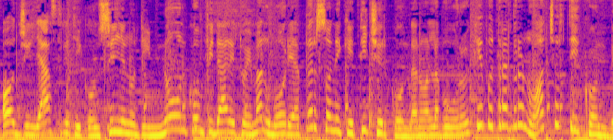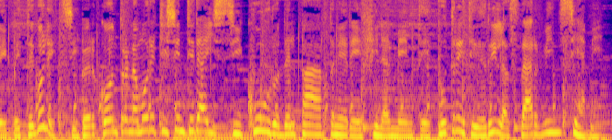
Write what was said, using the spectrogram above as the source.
Oggi gli astri ti consigliano di non confidare i tuoi malumori a persone che ti circondano al lavoro e che potrebbero nuocerti con dei pettegolezzi. Per contro in amore ti sentirai sicuro del partner e finalmente potrete rilassarvi insieme.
